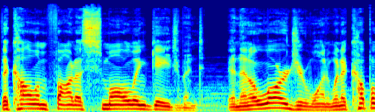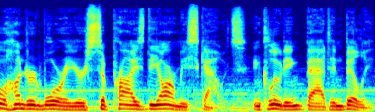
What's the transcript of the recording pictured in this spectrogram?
the column fought a small engagement and then a larger one when a couple hundred warriors surprised the army scouts, including Bat and Billy.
